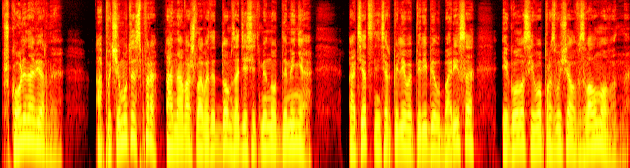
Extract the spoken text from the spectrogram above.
В школе, наверное. А почему ты спра...» «Она вошла в этот дом за десять минут до меня. Отец нетерпеливо перебил Бориса, и голос его прозвучал взволнованно.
